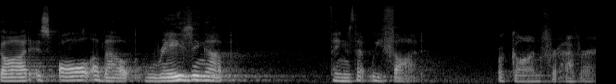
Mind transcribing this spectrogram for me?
God is all about raising up things that we thought were gone forever.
